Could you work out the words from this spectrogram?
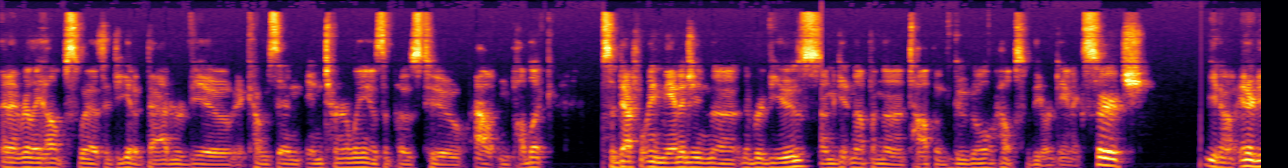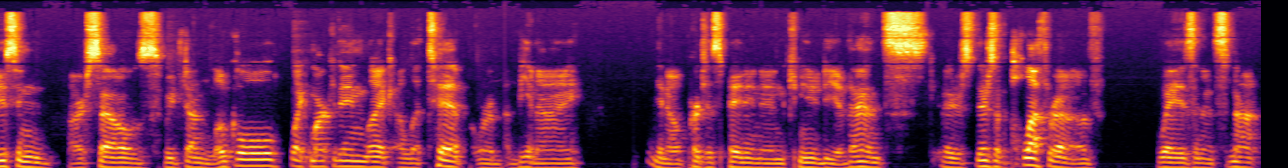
and it really helps with if you get a bad review it comes in internally as opposed to out in public. So definitely managing the the reviews and getting up on the top of google helps with the organic search. You know introducing ourselves we've done local like marketing like a LeTip or a bni you know participating in community events there's there's a plethora of ways and it's not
